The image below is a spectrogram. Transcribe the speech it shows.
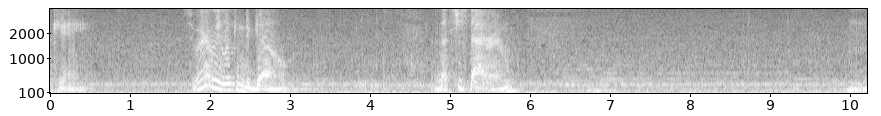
Okay. So where are we looking to go? That's just that room. Hmm.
